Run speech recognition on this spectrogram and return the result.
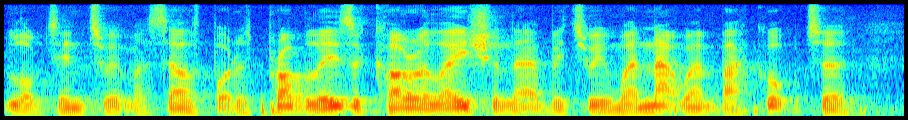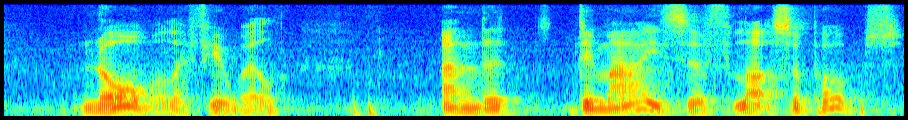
looked into it myself, but there probably is a correlation there between when that went back up to normal, if you will, and the demise of lots of pubs.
